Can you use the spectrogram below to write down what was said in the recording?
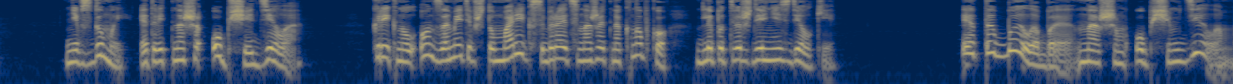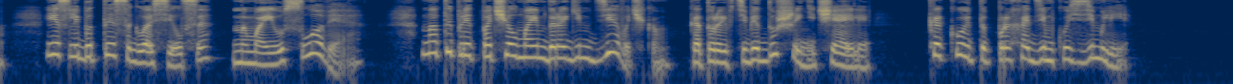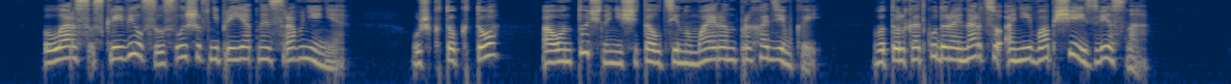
«Не вздумай, это ведь наше общее дело!» — крикнул он, заметив, что Марик собирается нажать на кнопку для подтверждения сделки. «Это было бы нашим общим делом, если бы ты согласился на мои условия. Но ты предпочел моим дорогим девочкам, которые в тебе души не чаяли, какую-то проходимку с земли». Ларс скривился, услышав неприятное сравнение. Уж кто-кто, а он точно не считал Тину Майрон проходимкой. Вот только откуда Райнарцу о ней вообще известно?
